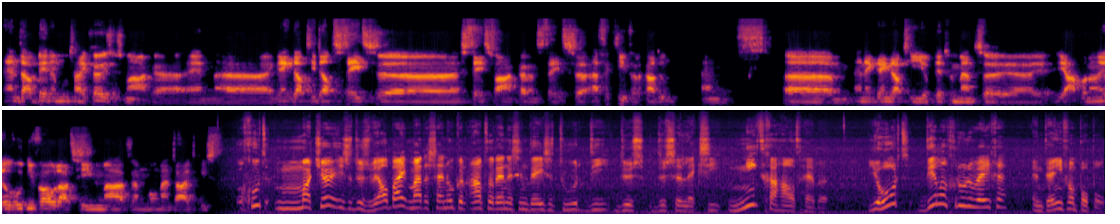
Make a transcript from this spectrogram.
en daarbinnen moet hij keuzes maken. En eh, ik denk dat hij dat steeds, eh, steeds vaker en steeds eh, effectiever gaat doen. En, ehm, en ik denk dat hij op dit moment eh, ja, gewoon een heel goed niveau laat zien, maar zijn moment uitkiest. Goed, Mathieu is er dus wel bij, maar er zijn ook een aantal renners in deze Tour die dus de selectie niet gehaald hebben. Je hoort Dylan Groenewegen en Danny van Poppel.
